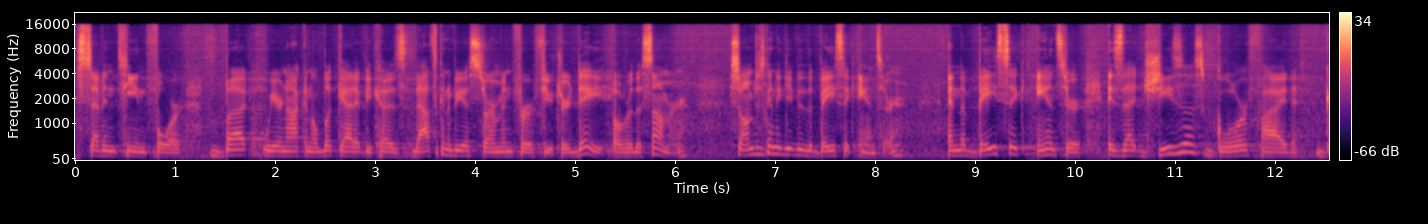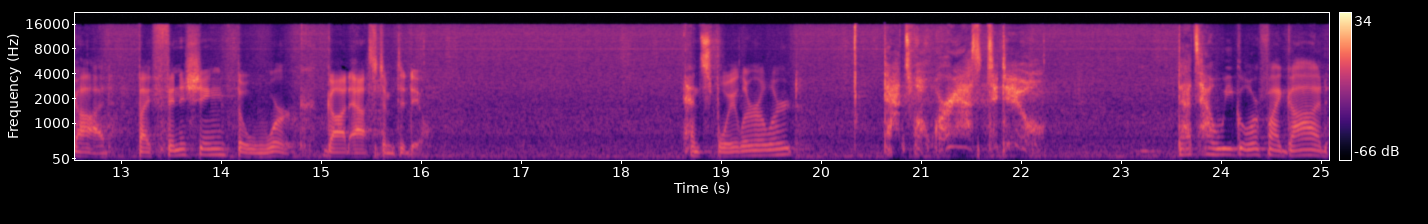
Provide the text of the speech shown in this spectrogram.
17, 4, but we are not going to look at it because that's going to be a sermon for a future date over the summer. So I'm just going to give you the basic answer. And the basic answer is that Jesus glorified God by finishing the work God asked him to do. And spoiler alert, that's what we're asked to do. That's how we glorify God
